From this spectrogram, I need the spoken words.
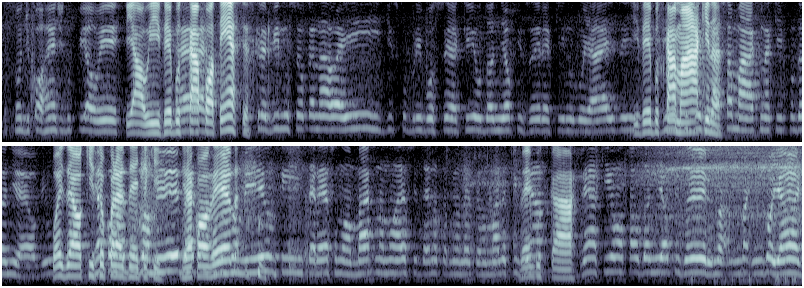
Eu sou de corrente do Piauí. Piauí, veio buscar é, a potência? Se inscrevi no seu canal aí e descobri você aqui, o Daniel Fizeira aqui no Goiás. E, e veio buscar a máquina. essa máquina aqui com o Daniel, viu? Pois é, aqui seu presente aqui. Amigos, Recomenda. amigos que interessa numa máquina, numa S10 na caminhonete arrumada que vem, vem buscar. A, vem aqui onde tá o Daniel Fizeira, em Goiânia.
